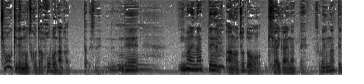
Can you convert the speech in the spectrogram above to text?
長期で持つことはほぼなかったですね。で、今になって、あの、ちょっと機械化になって、それになって、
